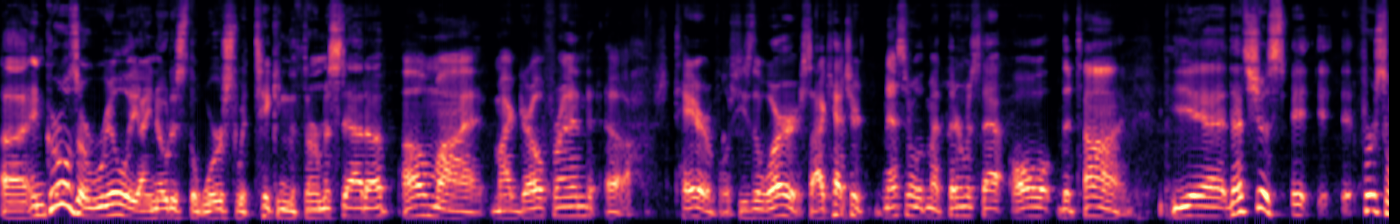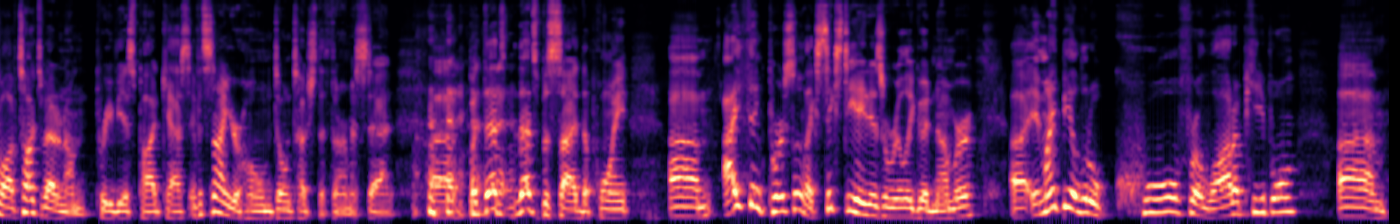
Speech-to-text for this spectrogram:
Uh, and girls are really, I noticed, the worst with ticking the thermostat up. Oh my, my girlfriend. Ugh, she's terrible. She's the worst. I catch her messing with my thermostat all the time. Yeah, that's just. It, it, it- first of all, I've talked about it on previous podcasts. If it's not your home, don't touch the thermostat. Uh, but that's that's beside the point. Um, I think personally, like 68 is a really good number. Uh, it might be a little cool for a lot of people. Um,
